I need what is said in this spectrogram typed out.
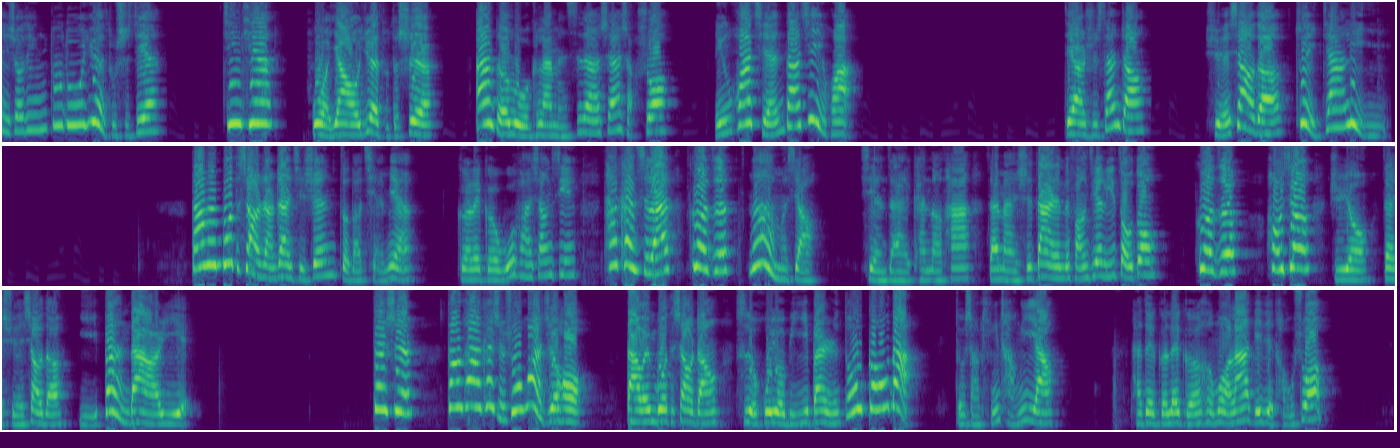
欢迎收听嘟嘟阅读时间。今天我要阅读的是安德鲁·克莱门斯的悬疑小说《零花钱大计划》第二十三章：学校的最佳利益。达文波的校长站起身，走到前面。格雷格无法相信，他看起来个子那么小。现在看到他在满是大人的房间里走动，个子好像只有在学校的一半大而已。但是当他开始说话之后，大文波特校长似乎又比一般人都高大，就像平常一样。他对格雷格和莫拉点点头说：“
